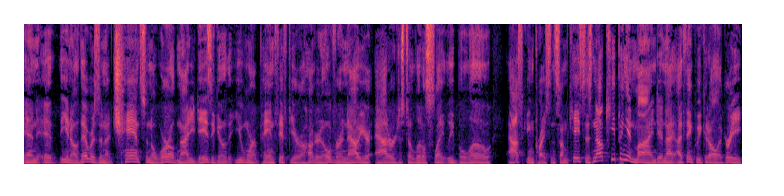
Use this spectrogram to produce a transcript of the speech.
And it, you know, there wasn't a chance in the world 90 days ago that you weren't paying 50 or 100 over, and now you're at or just a little slightly below asking price in some cases. Now, keeping in mind, and I, I think we could all agree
